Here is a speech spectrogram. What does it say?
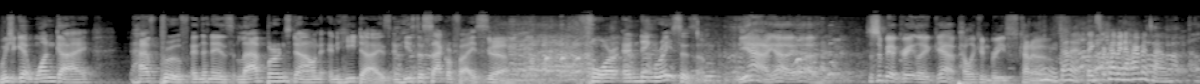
We should get one guy, have proof, and then his lab burns down and he dies, and he's the sacrifice Yeah, for ending racism. yeah, yeah, yeah. This would be a great like yeah Pelican Brief kind of. We've done it. Thanks for coming to Harmontown.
